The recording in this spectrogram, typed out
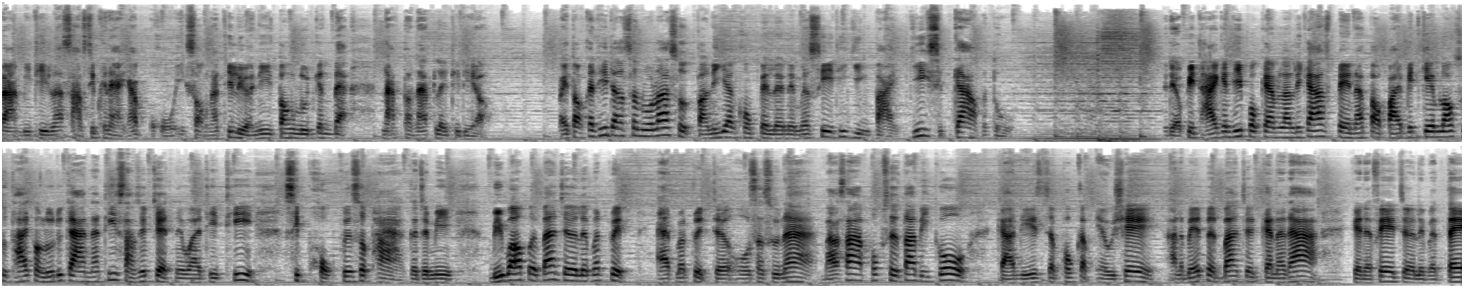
บาร์มีทีละ 30 คะแนนครับ โอ้โห อีก 2 นัดที่เหลือนี่ต้องลุ้นกันแบบนัดต่อนัดเลยทีเดียว ไปต่อกันที่ดาวซันโวล่าสุดตอนนี้ยังคงเป็นเลเนเมอร์ซี่ที่ยิงไป 29 ประตู เดี๋ยวปิดท้ายกันที่โปรแกรมลาลิกาสเปนนัดต่อไปเป็นเกมรองสุดท้ายของฤดูกาลนัดที่ 37 ในวันอาทิตย์ที่ 16 พฤษภาก็จะมีบิวาเปิดบ้านเจอเรอัลมาดริดแอดมาดริดเจอโอซาซูนาบาซ่าพบเซลตาบิโกกาดิสจะพบกับเอลเช่อาราเบสเปิดบ้านเจอแคนาดาเกเดเฟ่เจอเลเบนเต้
